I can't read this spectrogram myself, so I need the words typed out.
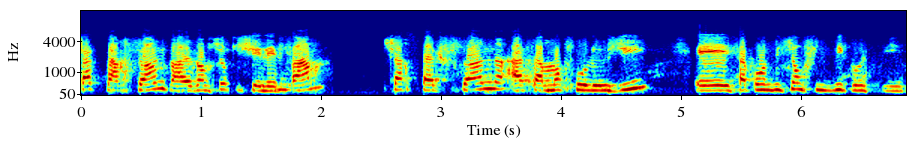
chaque personne, par exemple surtout chez les femmes, chaque personne a sa morphologie et sa condition physique aussi.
